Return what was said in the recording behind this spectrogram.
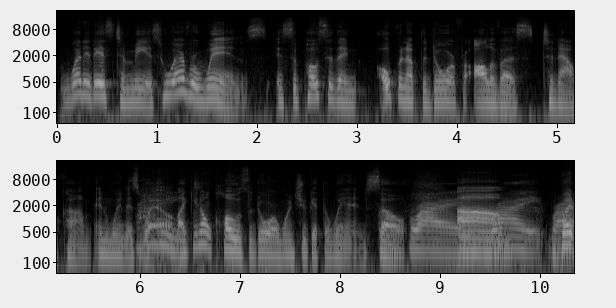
what it is to me is whoever wins is supposed to then open up the door for all of us to now come and win as well. Like, you don't close the door once you get the win. So, Right, um, right, But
